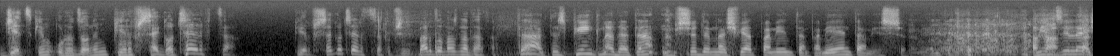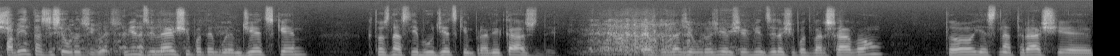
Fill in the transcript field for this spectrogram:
dzieckiem urodzonym 1 czerwca. 1 czerwca, to przecież bardzo ważna data. Tak, to jest piękna data. Przyszedłem na świat, pamiętam, pamiętam jeszcze, pamiętam. Aha, tak, Międzylesiu. pamiętasz, że się urodziłeś? W Międzylesiu, potem byłem dzieckiem. Kto z nas nie był dzieckiem? Prawie każdy. W każdym razie urodziłem się w Międzylesiu pod Warszawą. To jest na trasie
